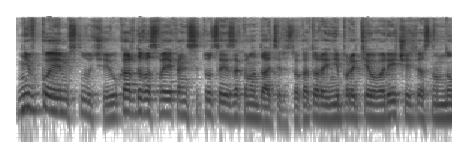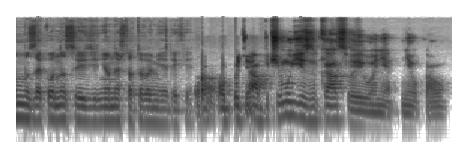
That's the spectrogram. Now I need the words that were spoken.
Ни в коем случае. У каждого своя конституция и законодательство, которое не противоречит основному закону Соединенных Штатов Америки. А, а а почему языка своего нет ни у кого?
